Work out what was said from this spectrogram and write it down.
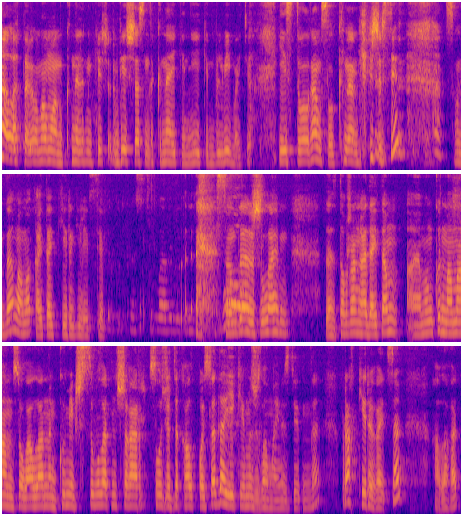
алла тағала маманың кінәлігін кешір бес жасында кінә екен не екенін білмеймін әйтеуір естіп алғанмын сол кінәні кешірсе сонда мама қайта кері келеді деп. Сонда жылаймын. Тоғжанға да айтамын «Ә, мүмкін мамам сол алланың көмекшісі болатын шығар сол жерде қалып қойса да екеуміз жыламаймыз дедім да. Бірақ кері қайтса аллаға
